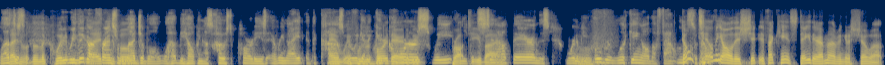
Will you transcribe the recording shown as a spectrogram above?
Well, that's just legible. The we, liquidity. we think our friends from legible Legible will help, be helping us host parties every night at the Cosmo. we we got a good there, corner suite. brought and you to can you sit by- out there, and this we're going to Oof. be overlooking all the fountains. Don't So tell me all this shit. If I can't stay there, I'm not even going to show up.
